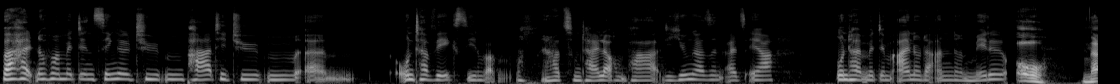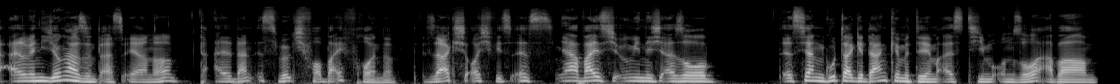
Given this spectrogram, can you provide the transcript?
war halt nochmal mit den Single-Typen, Party-Typen ähm, unterwegs, die ja, zum Teil auch ein paar, die jünger sind als er und halt mit dem einen oder anderen Mädel. Oh, na, also wenn die jünger sind als er, ne? Also dann ist wirklich vorbei, Freunde. Sag ich euch, wie es ist. Ja, weiß ich irgendwie nicht. Also, ist ja ein guter Gedanke mit dem als Team und so, aber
